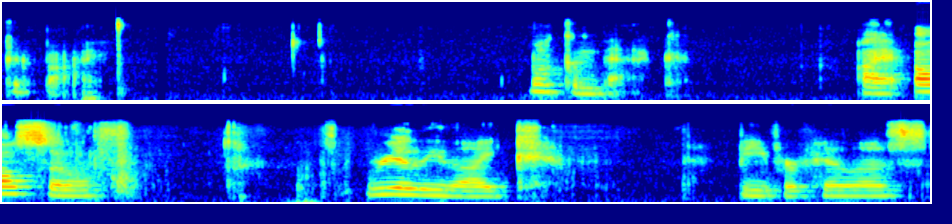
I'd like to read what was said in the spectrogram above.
Goodbye. Welcome back. I also really like beaver pillows.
